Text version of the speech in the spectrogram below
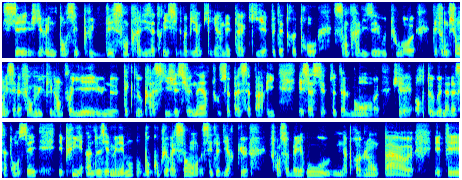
C'est, je dirais, une pensée plus décentralisatrice. Il voit bien qu'il y a un État qui est peut-être trop centralisé autour euh, des fonctions, et c'est la formule qu'il a employée, une technocratie gestionnaire, tout se passe à Paris, et ça c'est totalement, euh, je dirais, orthogonal à sa pensée. Et puis un deuxième élément, beaucoup plus récent, c'est-à-dire que François Bayrou n'a probablement pas euh, été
